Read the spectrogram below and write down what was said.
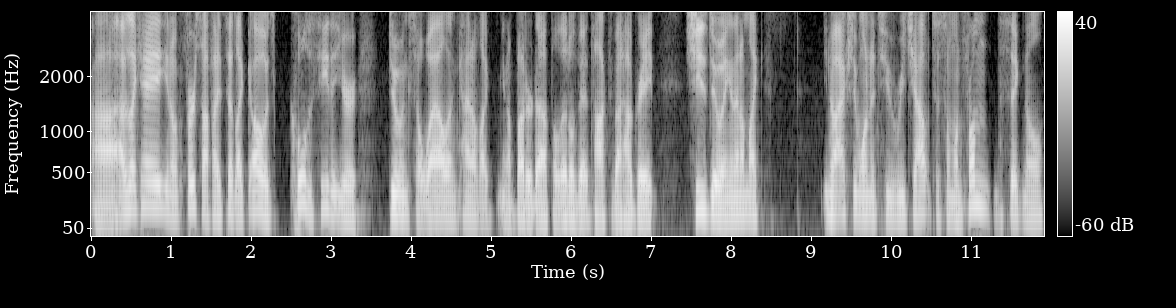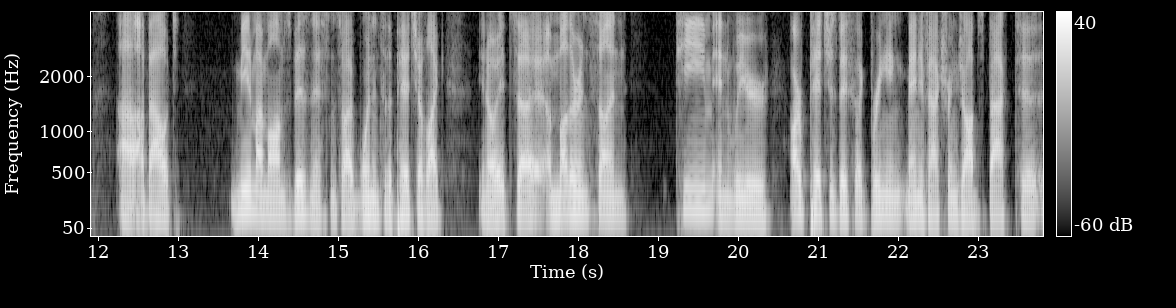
Uh, I was like, Hey, you know, first off, I said, like, oh, it's cool to see that you're doing so well and kind of like, you know, buttered up a little bit, talks about how great she's doing. And then I'm like, you know, I actually wanted to reach out to someone from the Signal uh, about me and my mom's business. And so I went into the pitch of like, you know, it's a, a mother and son team, and we're our pitch is basically like bringing manufacturing jobs back to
